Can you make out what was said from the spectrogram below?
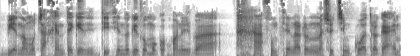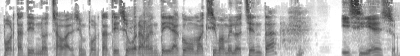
viendo a mucha gente que di- diciendo que cómo cojones va a funcionar una Switch en 4K. En portátil no, chavales. En portátil seguramente irá como máximo a 1080. Y si eso,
